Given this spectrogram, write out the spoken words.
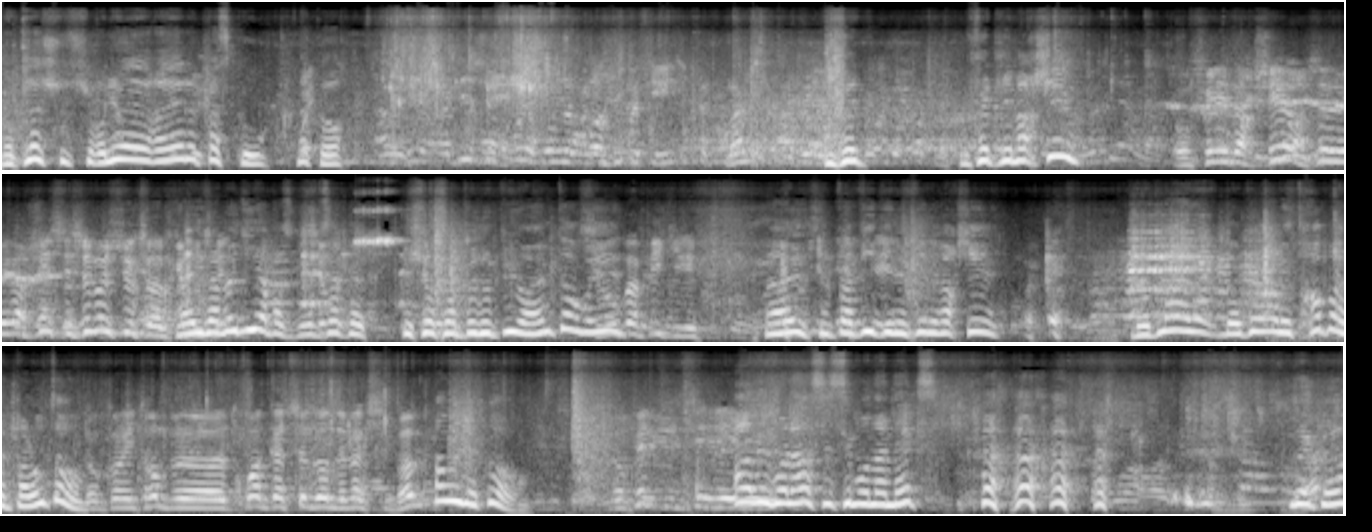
Donc là, je suis sur l'URL Pasco. D'accord. Vous faites, vous faites les marchés On fait les marchés, alors ça, les marchés, c'est ce monsieur qui s'en occupe. Ah, il va me dire, parce que c'est comme ça que, que je fasse un peu de pub en même temps, vous C'est voyez mon papy qui les fait. Ah oui, c'est le papy qui les fait les marchés. Donc là, donc là on les trempe en pas longtemps. Donc on les trompe 3-4 secondes de maximum. Ah oui, d'accord. En fait, c'est les... Ah mais voilà, c'est c'est mon annexe. D'accord.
